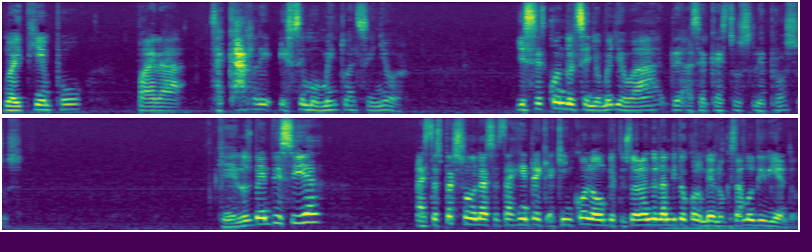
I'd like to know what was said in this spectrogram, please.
No hay tiempo para sacarle ese momento al Señor. Y ese es cuando el Señor me llevaba acerca de estos leprosos. Que Él los bendecía a estas personas, a esta gente que aquí en Colombia, estoy hablando del ámbito colombiano, que estamos viviendo.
